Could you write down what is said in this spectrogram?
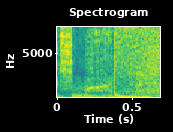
That's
